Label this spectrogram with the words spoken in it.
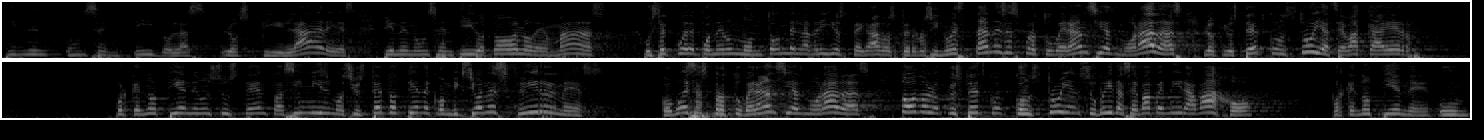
tienen un sentido, las, los pilares tienen un sentido, todo lo demás. Usted puede poner un montón de ladrillos pegados, pero si no están esas protuberancias moradas, lo que usted construya se va a caer. Porque no tiene un sustento. Asimismo, si usted no tiene convicciones firmes, como esas protuberancias moradas, todo lo que usted construye en su vida se va a venir abajo porque no tiene un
